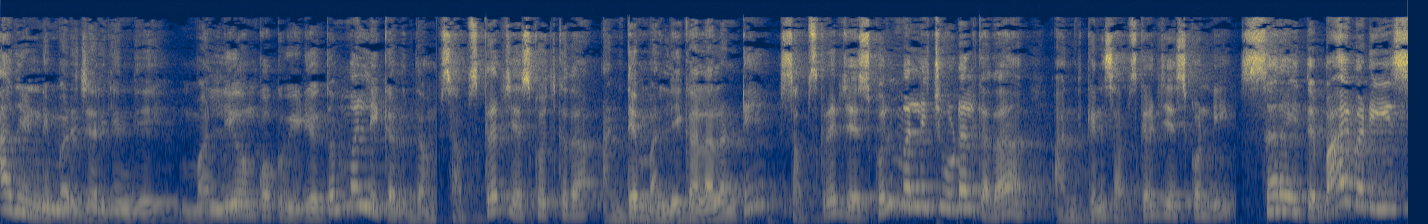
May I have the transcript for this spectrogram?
అదండి మరి జరిగింది. మళ్ళీ ఇంకొక వీడియోతో మళ్ళీ కలుద్దాం. సబ్స్క్రైబ్ చేసుకోవచ్చు కదా. అంటే మళ్ళీ కలాలంటే సబ్స్క్రైబ్ చేసుకొని మళ్ళీ చూడాలి కదా. అందుకని సబ్స్క్రైబ్ చేసుకోండి. సరే అయితే బాయ్ బడీస్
